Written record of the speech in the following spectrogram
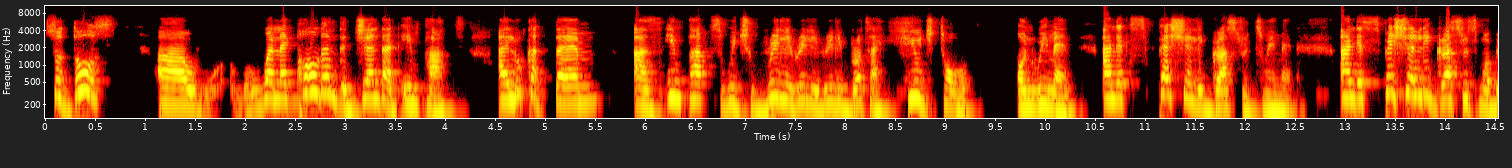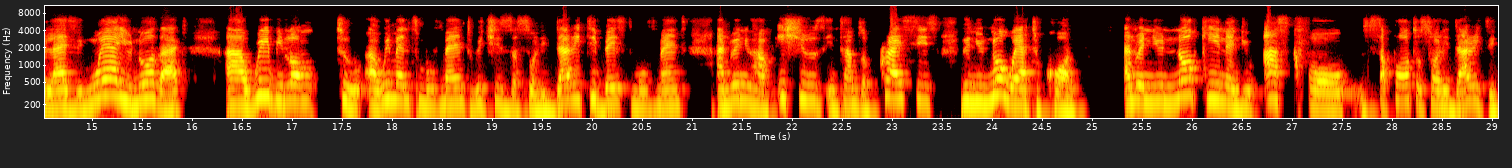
So those, uh, when I call them the gendered impact, I look at them as impacts which really, really, really brought a huge toll on women and especially grassroots women and especially grassroots mobilizing where you know that uh, we belong to a women's movement which is a solidarity based movement and when you have issues in terms of crisis then you know where to call and when you knock in and you ask for support or solidarity,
